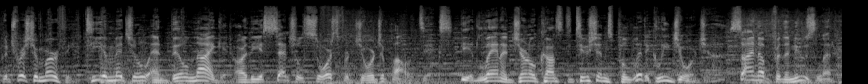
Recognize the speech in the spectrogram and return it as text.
Patricia Murphy, Tia Mitchell, and Bill Nigut, are the essential source for Georgia politics. The Atlanta Journal Constitution's Politically Georgia. Sign up for the newsletter,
